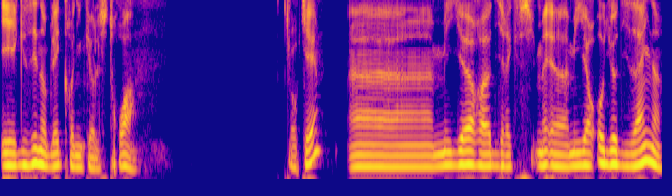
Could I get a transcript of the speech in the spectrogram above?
et Xenoblade Chronicles 3. Ok. Euh, meilleure, euh, direction, euh, meilleur audio design.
